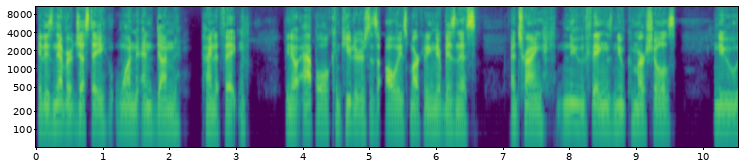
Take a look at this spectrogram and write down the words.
it is never just a one and done kind of thing you know, Apple Computers is always marketing their business and trying new things, new commercials, new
